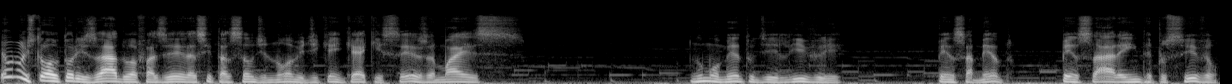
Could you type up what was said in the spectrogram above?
eu não estou autorizado a fazer a citação de nome de quem quer que seja, mas no momento de livre pensamento, pensar ainda é possível.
